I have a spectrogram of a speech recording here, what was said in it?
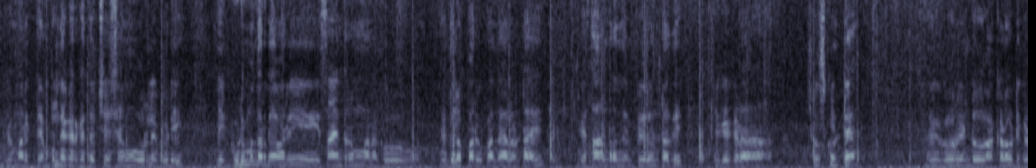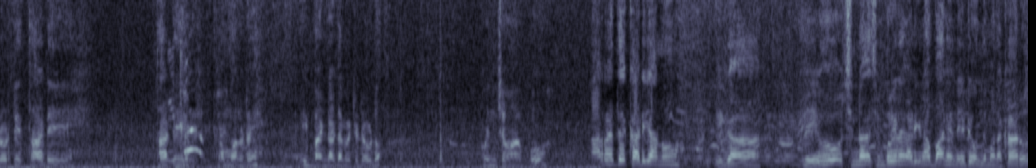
ఇక మరి టెంపుల్ దగ్గరికి అయితే వచ్చేసాము ఊర్లో గుడి. ఈ గుడి ముందరనే మరి సాయంత్రం మనకు ఎద్దుల పరుగు పందాలు ఉంటాయి. ఇక తాండ్రం దింపేది ఉంటుంది. ఇక ఇక్కడ చూసుకుంటే ఇగో రెండు అక్కడ ఒకటి ఇక్కడ ఒకటి తాటి తాటి కమ్మాలు ఉంటాయి. ఈ బండి అడ్డమెట్టేటోడు కొంచెం ఆపు. కార్ అయితే కడిగాను. ఇక ఏమో చిన్నగా సింపుల్గానే కడిగినా బాగానే నీట్గా ఉంది మన కారు.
